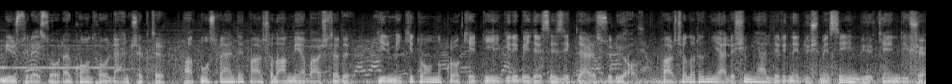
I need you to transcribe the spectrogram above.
Bir süre sonra kontrolden çıktı. Atmosferde parçalanmaya başladı. 22 tonluk roketle ilgili belirsizlikler sürüyor. Parçaların yerleşim yerlerine düşmesi en büyük endişe.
